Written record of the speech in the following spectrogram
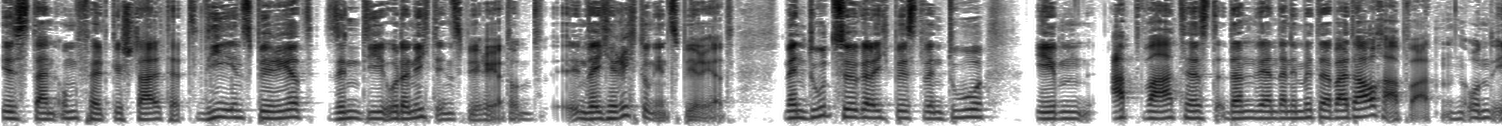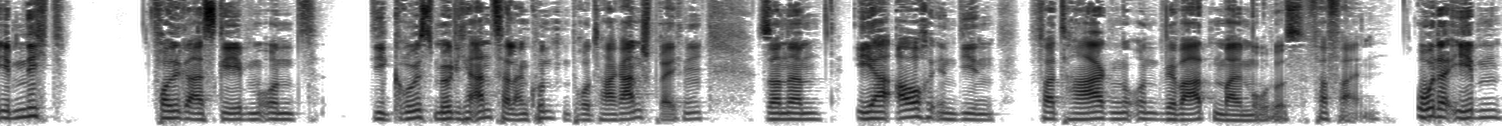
ist dein Umfeld gestaltet? Wie inspiriert sind die oder nicht inspiriert? Und in welche Richtung inspiriert? Wenn du zögerlich bist, wenn du eben abwartest, dann werden deine Mitarbeiter auch abwarten und eben nicht Vollgas geben und die größtmögliche Anzahl an Kunden pro Tag ansprechen, sondern eher auch in den Vertagen und wir warten mal Modus verfallen. Oder eben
